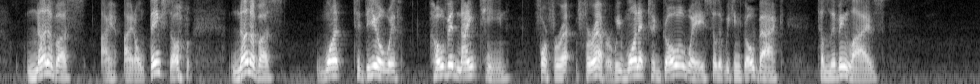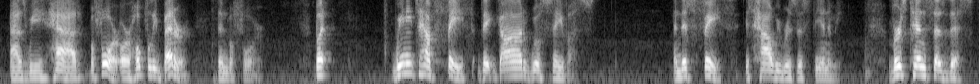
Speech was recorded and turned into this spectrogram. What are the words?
none of us, I, I don't think so, none of us want to deal with COVID 19 for forever. We want it to go away so that we can go back to living lives as we had before, or hopefully better than before. But we need to have faith that God will save us. And this faith is how we resist the enemy. Verse 10 says this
